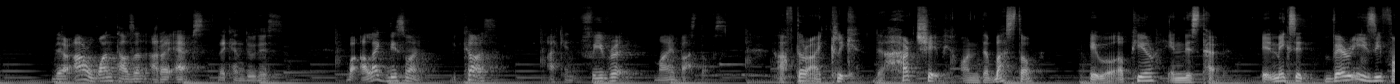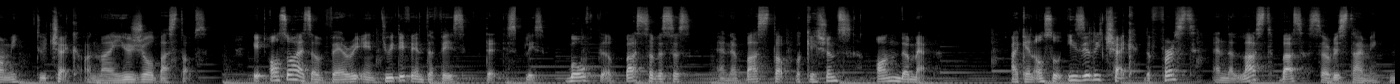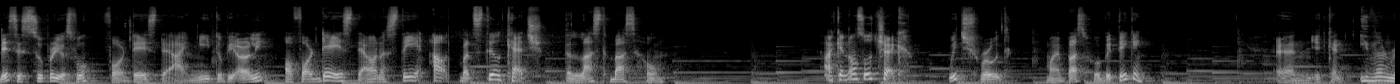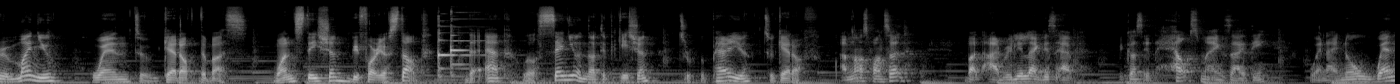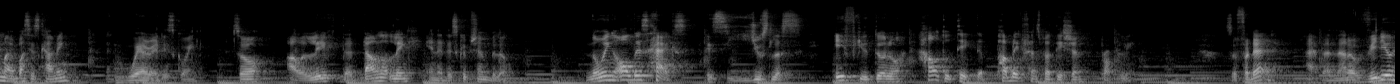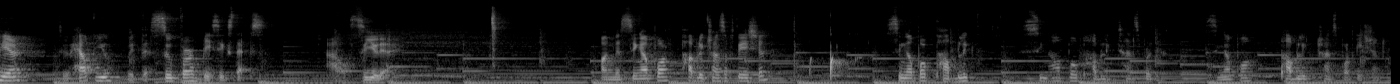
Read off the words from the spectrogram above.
There are 1000 other apps that can do this. But I like this one because I can favorite my bus stops. After I click the heart shape on the bus stop, it will appear in this tab. It makes it very easy for me to check on my usual bus stops. It also has a very intuitive interface that displays both the bus services and the bus stop locations on the map. I can also easily check the first and the last bus service timing. This is super useful for days that I need to be early or for days that I want to stay out but still catch the last bus home. I can also check which road my bus will be taking. And it can even remind you when to get off the bus. One station before your stop, the app will send you a notification to prepare you to get off. I'm not sponsored, but I really like this app because it helps my anxiety when I know when my bus is coming and where it is going. So I will leave the download link in the description below. Knowing all these hacks is useless if you don't know how to take the public transportation properly. So for that, I have another video here to help you with the super basic steps. I'll see you there. On the Singapore public transportation, Singapore public, Singapore public transport, Singapore public transportation.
